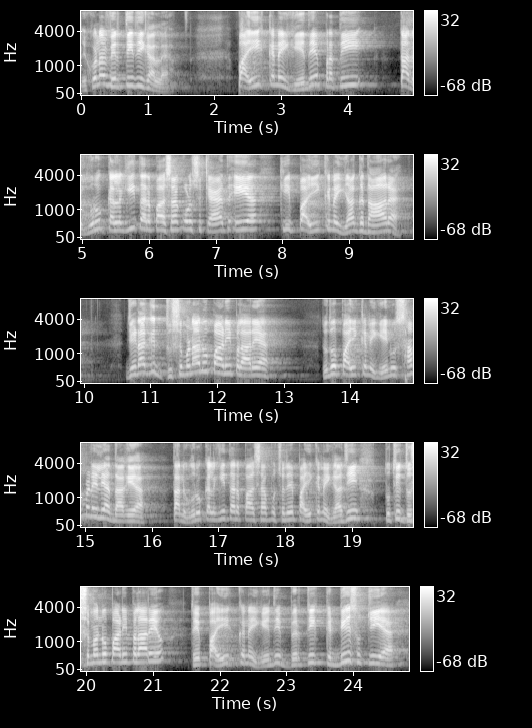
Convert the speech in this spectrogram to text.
ਦੇਖੋ ਨਾ, ਵਿਰਤੀ ਦੀ ਗੱਲ ਹੈ। ਭਾਈ ਕਨਈਏ ਦੇ ਪ੍ਰਤੀ ਧੰਨ ਗੁਰੂ ਕਲਗੀਧਰ ਪਾਸ਼ਾ ਕੋਲ ਸ਼ਿਕਾਇਤ ਇਹ ਹੈ ਕਿ ਭਾਈ ਕਨਈਆ ਗਦਾਰ ਹੈ, ਜਿਹੜਾ ਕਿ ਦੁਸ਼ਮਣਾਂ ਨੂੰ ਪਾਣੀ ਪਿਲਾ ਰਿਹਾ ਜਦੋਂ ਭਾਈ ਕਨਈਏ ਨੂੰ ਸਾਹਮਣੇ ਲਿਆਂਦਾ ਗਿਆ, ਧੰਨ ਗੁਰੂ ਕਲਗੀਧਰ ਪਾਸ਼ਾ ਪੁੱਛਦੇ, ਭਾਈ ਕਨਈਆ ਜੀ, ਤੁਸੀਂ ਦੁਸ਼ਮਣ ਨੂੰ ਪਾਣੀ ਪਿਲਾ ਰਹੇ ਹੋ? ਤੇ ਭਾਈ ਕਨਈਏ ਦੀ ਬਿਰਤੀ ਕਿੱਡੀ ਸੁੱਚੀ ਹੈ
